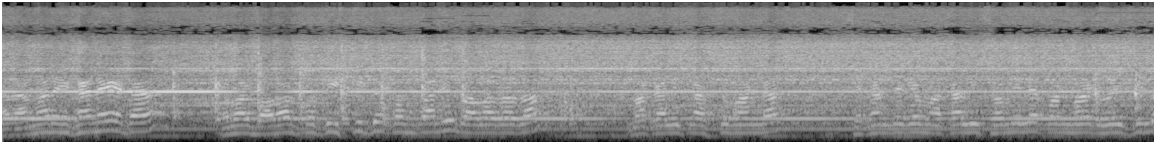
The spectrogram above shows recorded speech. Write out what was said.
আর আমার এখানে এটা আমার বাবার প্রতিষ্ঠিত কোম্পানি বাবা দাদা, মাকালি কাস্টমাররা সেখান থেকে মাকালি সমিলে কনভার্ট হয়েছিল।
